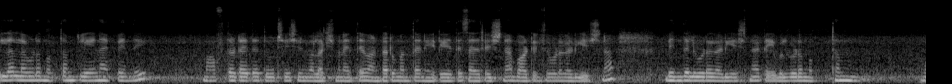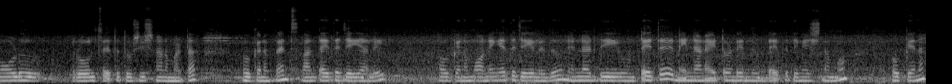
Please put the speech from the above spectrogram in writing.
ఇళ్ళల్లో కూడా మొత్తం క్లీన్ అయిపోయింది. మాఫ్ అయితే తూడ్చేసిన మా లక్ష్మణ్ అయితే వంట రూమ్ అంతా నీట్గా అయితే సదిరేసిన బాటిల్స్ కూడా కడిగేసిన బిందెలు కూడా కడిగేసిన టేబుల్ కూడా మొత్తం మూడు రోల్స్ అయితే తుడిచేసిన అనమాట ఓకేనా ఫ్రెండ్స్ వంట అయితే చేయాలి. ఓకేనా? మార్నింగ్ అయితే చేయలేదు. నిన్నటిది ఉంటే అయితే నిన్న నైట్ వండింది ఉంటే అయితే తినేసినాము. ఓకేనా?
